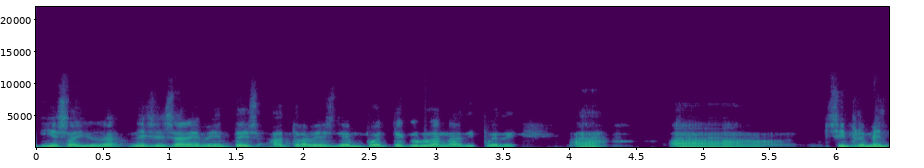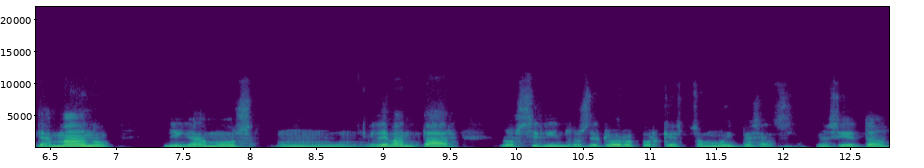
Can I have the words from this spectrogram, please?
y esa ayuda necesariamente es a través de un puente grúa. Nadie puede simplemente a mano, digamos, mm, levantar los cilindros de cloro porque son muy pesados, ¿no es cierto?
